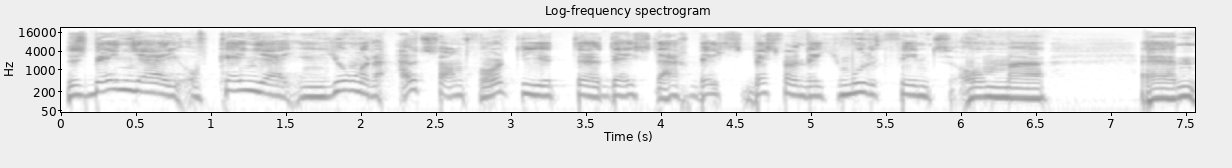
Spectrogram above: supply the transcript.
Dus ben jij of ken jij een jongere uit Zandvoort... die het eh, deze dagen best, best wel een beetje moeilijk vindt om... eh, Ehm,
